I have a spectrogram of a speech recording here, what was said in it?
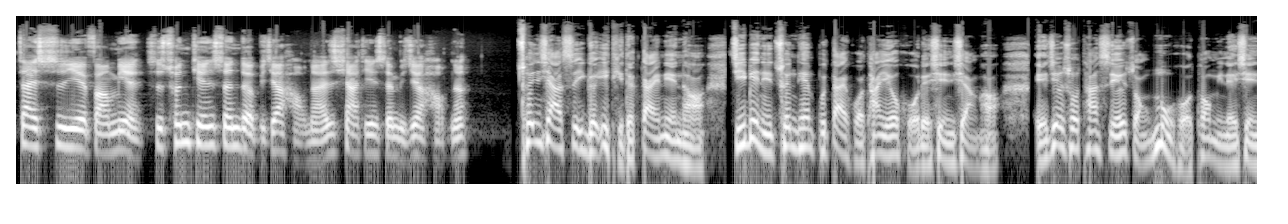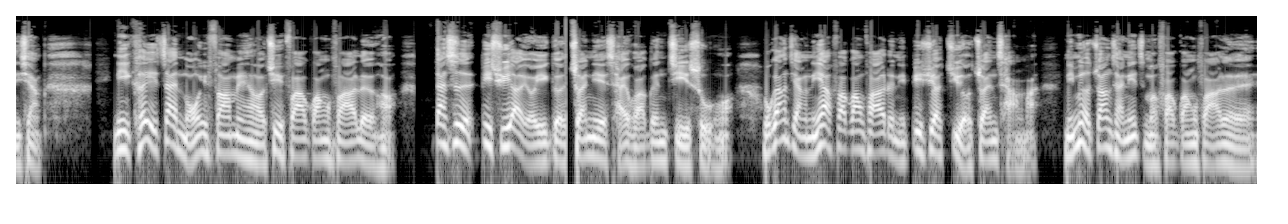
在事业方面是春天生的比较好呢，还是夏天生比较好呢？春夏是一个一体的概念哈，即便你春天不带火，它也有火的现象哈。也就是说，它是有一种木火通明的现象。你可以在某一方面哈去发光发热哈，但是必须要有一个专业才华跟技术哦。我刚刚讲你要发光发热，你必须要具有专长嘛。你没有专长，你怎么发光发热？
